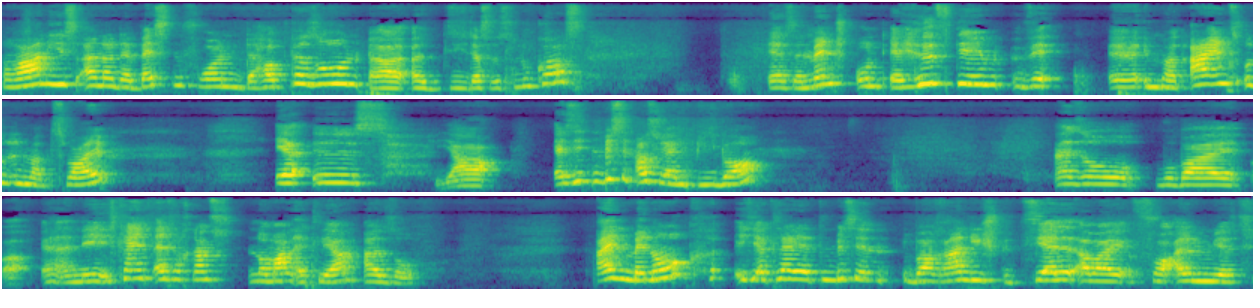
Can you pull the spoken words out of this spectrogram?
Rani ist einer der besten Freunde der Hauptperson. Äh, die, das ist Lukas. Er ist ein Mensch und er hilft dem äh, in Part 1 und in Part 2. Er ist, ja, er sieht ein bisschen aus wie ein Biber. Also, wobei, äh, nee, ich kann jetzt einfach ganz normal erklären. Also, ein Menok. Ich erkläre jetzt ein bisschen über Rani speziell, aber vor allem jetzt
